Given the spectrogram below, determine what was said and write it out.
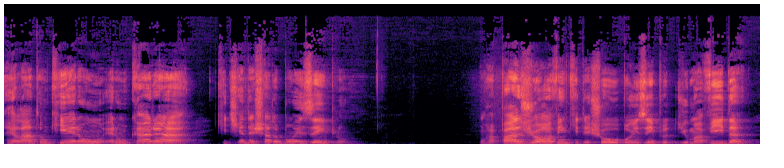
relatam que era um, era um cara que tinha deixado bom exemplo. Um rapaz jovem que deixou o bom exemplo de uma vida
